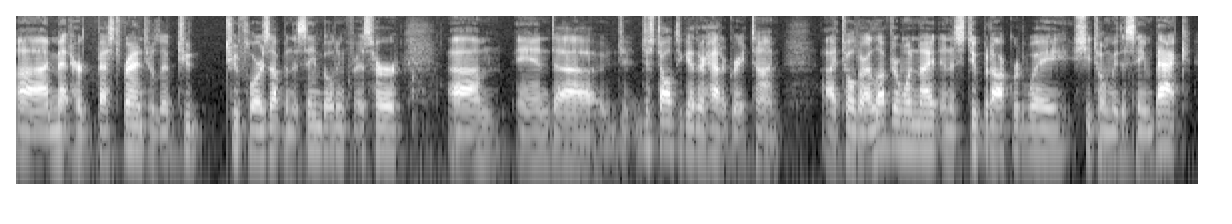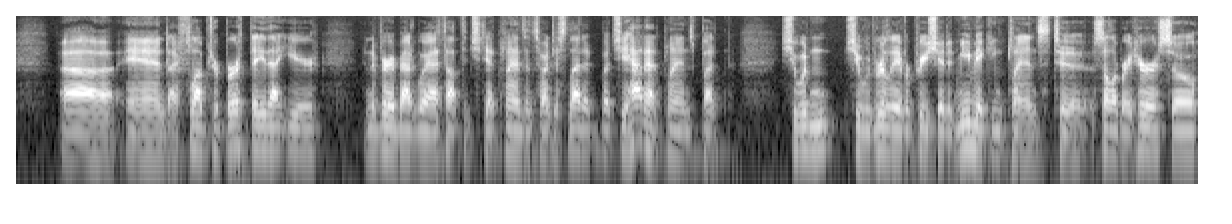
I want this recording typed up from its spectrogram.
Uh, I met her best friend who lived two two floors up in the same building as her, um, and uh, j- just all together had a great time. I told her I loved her one night in a stupid, awkward way. She told me the same back. Uh, and I flubbed her birthday that year in a very bad way. I thought that she had plans, and so I just let it. But she had had plans, but she wouldn't. She would really have appreciated me making plans to celebrate her. So,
